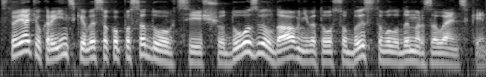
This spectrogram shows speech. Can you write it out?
стоять українські високопосадовці, що дозвіл дав нібито особисто Володимир Зеленський.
